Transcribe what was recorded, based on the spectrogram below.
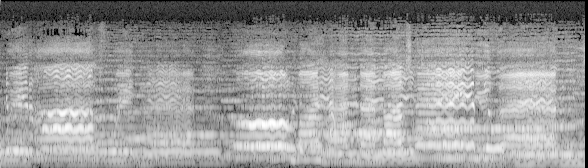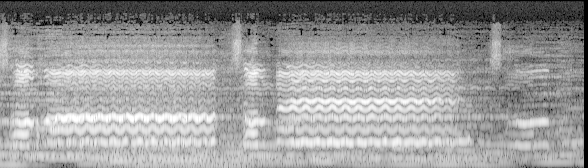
And we're halfway there. Hold my hand and I'll take you there. Somehow, someday, somewhere.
